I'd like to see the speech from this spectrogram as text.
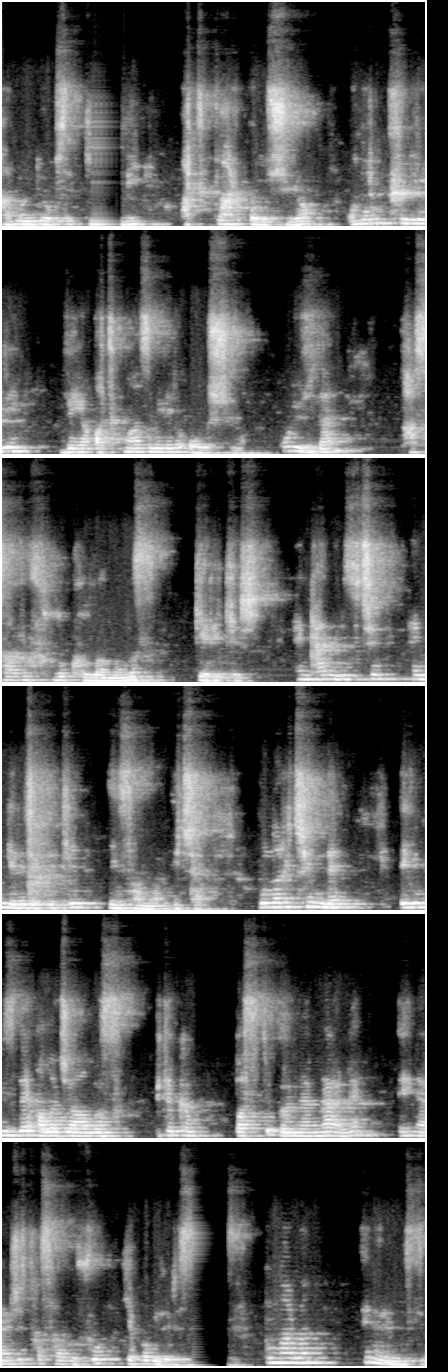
karbondioksit gibi atıklar oluşuyor. Onların külleri veya atık malzemeleri oluşuyor. O yüzden tasarruflu kullanmamız gerekir. Hem kendimiz için hem gelecekteki insanlar için. Bunlar için de elimizde alacağımız bir takım basit önlemlerle enerji tasarrufu yapabiliriz. Bunlardan en önemlisi,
